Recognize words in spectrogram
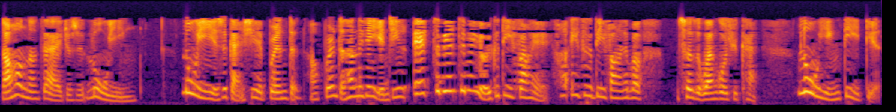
然后呢，再就是露营，露营也是感谢 Brandon，好 Brandon 他那天眼睛，哎，这边这边有一个地方，哎，他哎这个地方要不要车子弯过去看？露营地点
